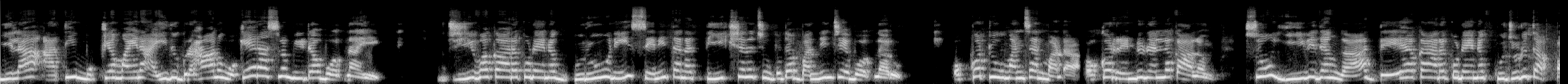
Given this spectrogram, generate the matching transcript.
ఇలా అతి ముఖ్యమైన ఐదు గ్రహాలు ఒకే రాశిలో మీట్ అవబోతున్నాయి. జీవకారకుడైన గురువుని శని తన తీక్షణ చూపుతో బంధించేయబోతున్నారు. ఒక్క టూ మంత్స్ అన్నమాట. ఒక్క రెండు నెలల కాలం. సో ఈ విధంగా దేహకారకుడైన కుజుడు తప్ప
